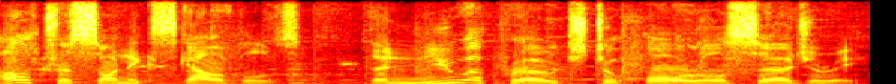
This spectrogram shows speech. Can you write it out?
ultrasonic scalpels, the new approach to oral surgery.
